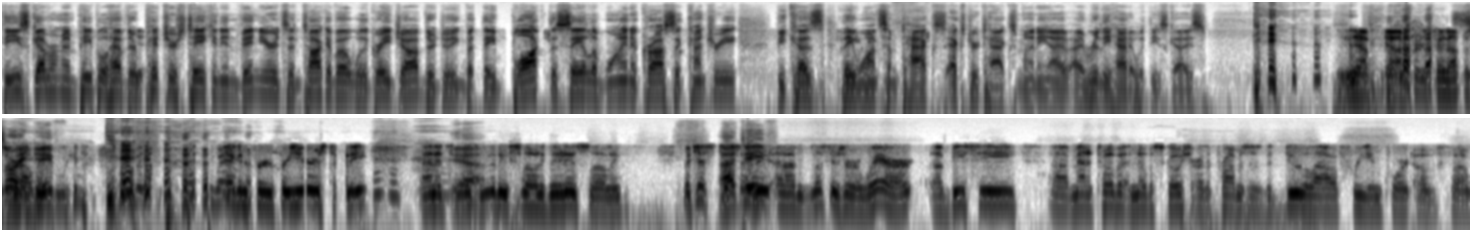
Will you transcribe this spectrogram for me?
these government people have their pictures taken in vineyards and talk about what a great job they're doing, but they block the sale of wine across the country because they want some tax, extra tax money. I, I really had it with these guys. Yeah, yeah, I'm pretty fed up as Sorry, well. Dave. We've, we've been wagon for, for years, Tony, and it's, Yeah. it's moving slowly, but it is slowly. But just, just Uh, so Dave- we, um, listeners are aware, uh, BC, uh, Manitoba, and Nova Scotia are the provinces that do allow free import of uh,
